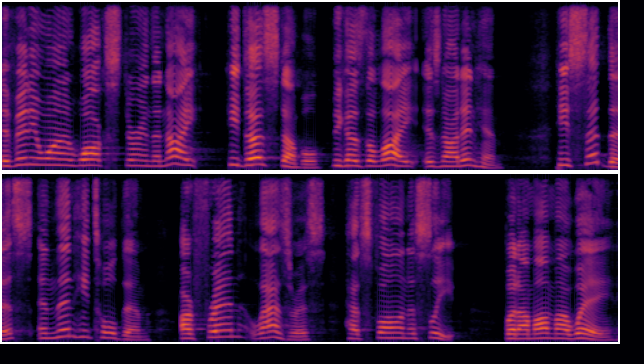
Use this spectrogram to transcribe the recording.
If anyone walks during the night, he does stumble because the light is not in him. He said this, and then he told them, Our friend Lazarus has fallen asleep, but I'm on my way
